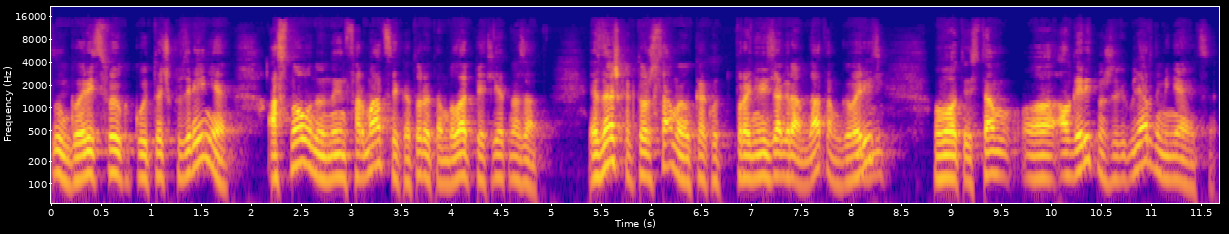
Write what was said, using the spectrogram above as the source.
ну, говорить свою какую-то точку зрения, основанную на информации, которая там была 5 лет назад. Это знаешь, как то же самое, как вот про нельзяграмм, да, там говорить. Mm-hmm. Вот, то есть там э, алгоритмы же регулярно меняются.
